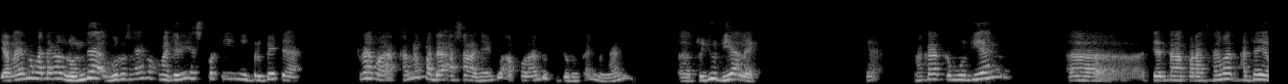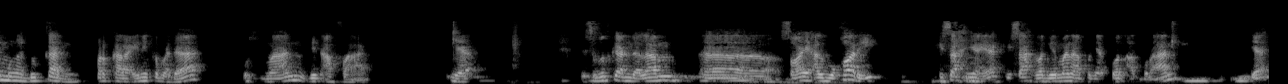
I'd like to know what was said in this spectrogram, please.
Yang lain mengatakan, "Loh enggak, guru saya kok ngajarinya seperti ini, berbeda." Kenapa? Karena pada asalnya itu itu diturunkan dengan uh, tujuh dialek. Ya, maka kemudian uh, di antara para sahabat ada yang mengadukan perkara ini kepada Utsman bin Affan. Ya. Disebutkan dalam uh, Sahih Al-Bukhari kisahnya ya, kisah bagaimana penyatuan Al-Qur'an ya,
